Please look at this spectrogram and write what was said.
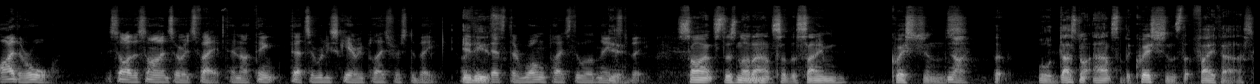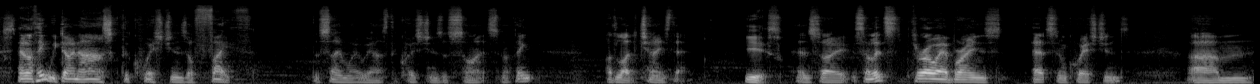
either or. It's either science or it's faith, and I think that's a really scary place for us to be. I It think is. that's the wrong place the world needs Yeah. to be. Science does not answer the same questions No. that, or does not answer the questions that faith asks. And I think we don't ask the questions of faith the same way we ask the questions of science. And I think I'd like to change that. Yes. And so, so let's throw our brains at some questions. Um,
